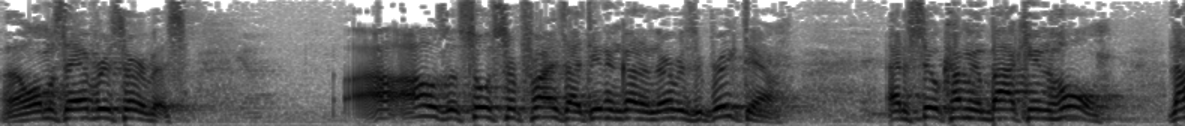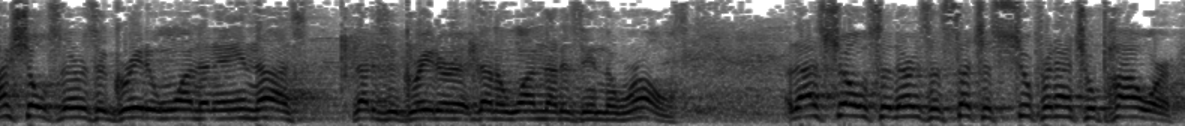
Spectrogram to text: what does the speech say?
Uh, almost every service. I, I, was so surprised I didn't get a nervous breakdown, and still coming back in whole. That shows there is a greater one that in us that is a greater than the one that is in the world. That shows that there's a, such a supernatural power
